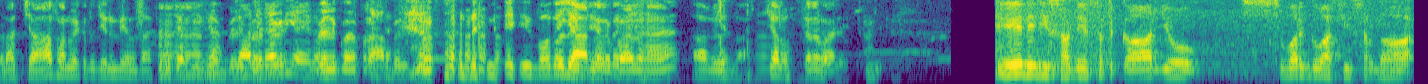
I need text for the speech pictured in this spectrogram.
ਬੜਾ ਚਾਹ ਸਾਨੂੰ ਇੱਕ ਦੂਜੇ ਨੂੰ ਮਿਲਦਾ। ਚਰਨਜੀਤ ਸਿੰਘ ਚਾਹ ਚੜਿਆ ਕਿ ਨਹੀਂ ਆਏ ਦਾ ਬਿਲਕੁਲ ਭਰਾ ਬਿਲਕੁਲ। ਨਹੀਂ ਨਹੀਂ ਬਹੁਤੇ ਬੜੇ ਯਾਰ ਦੋਸਤ ਬਾਅਦ ਹੈ? ਆ ਵੇਖ ਲਾ ਚਲੋ। ਚਲੋ ਆ ਜਾਓ। ਇਹ ਨੇ ਜੀ ਸਾਡੇ ਸਤਿਕਾਰਯੋਗ ਸਵਰਗਵਾਸੀ ਸਰਦਾਰ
